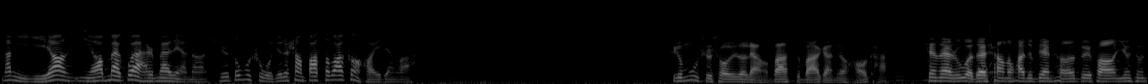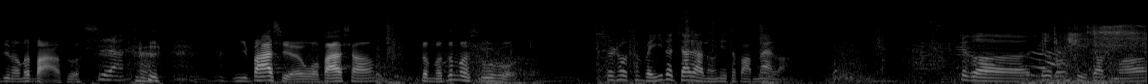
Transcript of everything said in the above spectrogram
那你一样，你要卖怪还是卖脸呢？其实都不输，我觉得上八四八更好一点吧。 这个牧师手里的两个八四八感觉好卡，现在如果再上的话，就变成了对方英雄技能的靶子。是啊，你八血，我八伤，怎么这么舒服？这时候他唯一的加甲能力他把卖了。这个这个东西叫什么？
